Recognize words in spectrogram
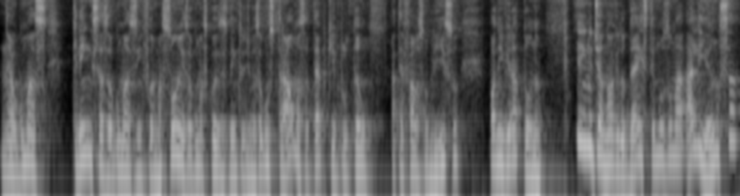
Né? Algumas crenças, algumas informações, algumas coisas dentro de você, alguns traumas até, porque Plutão até fala sobre isso, podem vir à tona. E aí no dia 9 do 10 temos uma aliança,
